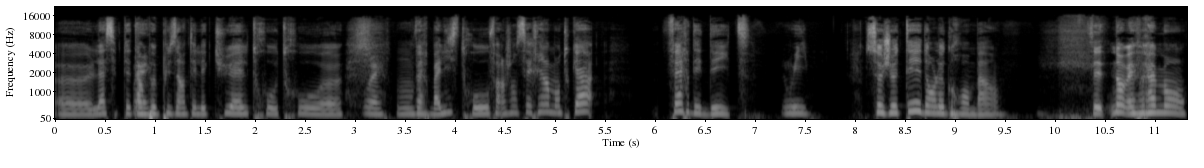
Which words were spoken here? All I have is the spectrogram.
là c'est peut-être un peu plus intellectuel trop trop Ouais. on verbalise trop enfin j'en sais rien mais en tout cas faire des dates Oui. Se jeter dans le grand bain. Non, mais vraiment.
